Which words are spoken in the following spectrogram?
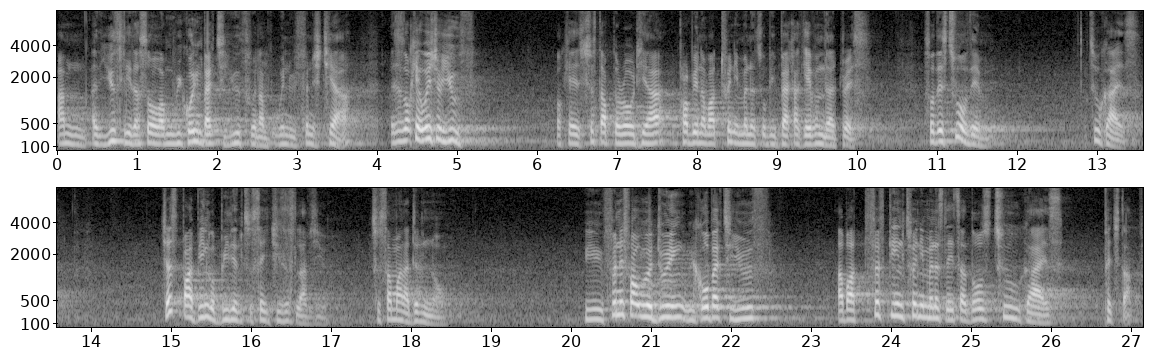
I'm a youth leader, so I'm, we're going back to youth when, I'm, when we finished here. He says, okay, where's your youth? Okay, it's just up the road here. Probably in about 20 minutes we'll be back. I gave him the address. So there's two of them, two guys. Just by being obedient to say Jesus loves you to someone I didn't know. We finished what we were doing, we go back to youth, about 15, 20 minutes later, those two guys pitched up.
